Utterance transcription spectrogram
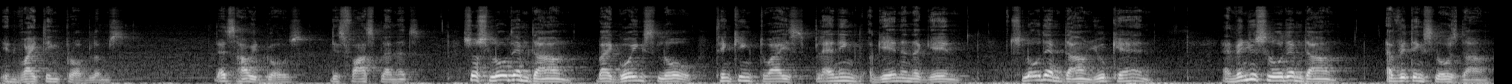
inviting problems. That's how it goes, these fast planets. So slow them down by going slow, thinking twice, planning again and again. Slow them down, you can. And when you slow them down, everything slows down.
